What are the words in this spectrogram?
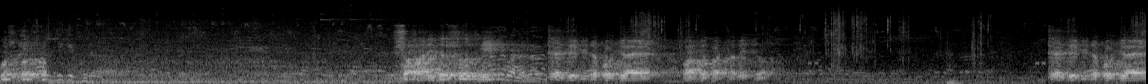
পুষ্প সম্মানিত বিভিন্ন পর্যায়ে কর্মকর্তাবৃন্দ এর বিভিন্ন পর্যায়ে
